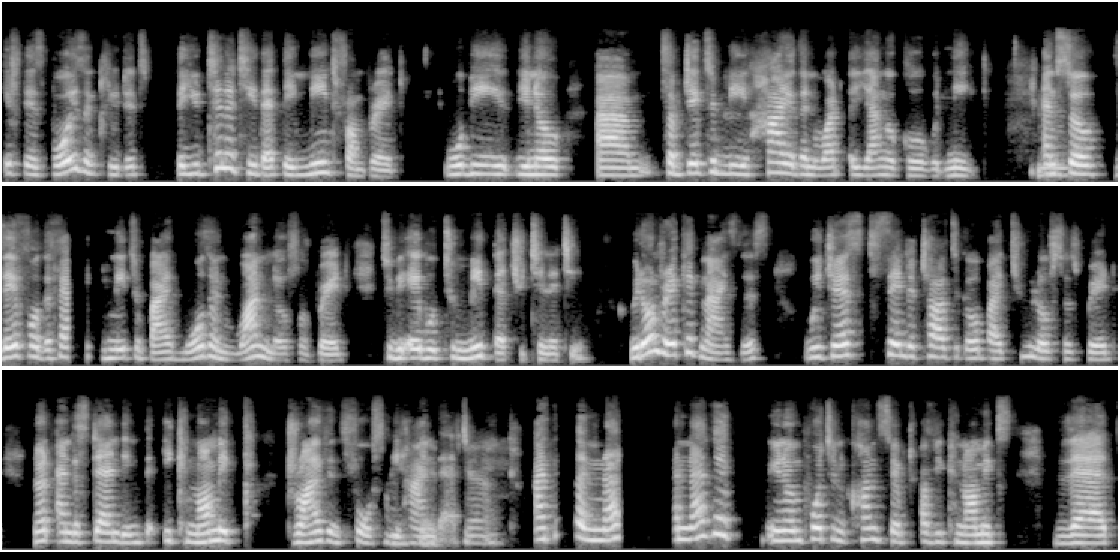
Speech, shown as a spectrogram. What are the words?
if there's boys included, the utility that they need from bread will be, you know, um, subjectively higher than what a younger girl would need. Mm-hmm. And so, therefore, the fact that you need to buy more than one loaf of bread to be able to meet that utility. We don't recognize this. We just send a child to go buy two loaves of bread, not understanding the economic driving force behind okay. that. Yeah. I think another, another you know important concept of economics that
